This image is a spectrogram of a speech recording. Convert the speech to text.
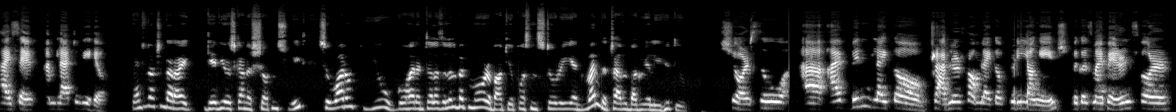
Hi, Saif. I'm glad to be here. The introduction that I gave you is kind of short and sweet, so why don't you go ahead and tell us a little bit more about your personal story and when the travel bug really hit you? Sure. So uh, I've been like a traveler from like a pretty young age because my parents were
